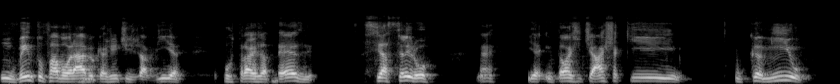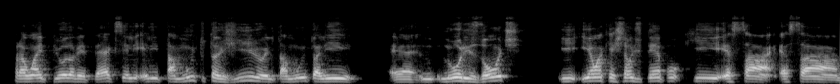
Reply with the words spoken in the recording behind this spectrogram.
um vento favorável que a gente já via por trás da tese, se acelerou. Né? E, então a gente acha que o caminho para um IPO da Vetex ele está muito tangível, ele está muito ali é, no horizonte e, e, é uma questão de tempo que essa, essa,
